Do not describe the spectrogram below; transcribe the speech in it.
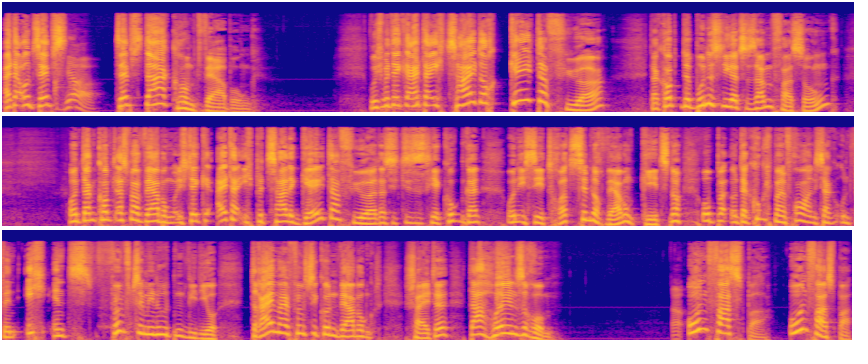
Alter, und selbst Ja. selbst da kommt Werbung, wo ich mir denke, Alter, ich zahle doch Geld dafür. Da kommt eine Bundesliga-Zusammenfassung. Und dann kommt erstmal Werbung. Und ich denke, Alter, ich bezahle Geld dafür, dass ich dieses hier gucken kann. Und ich sehe trotzdem noch Werbung. Geht's noch? Und, und da gucke ich meine Frau an. Ich sage, und wenn ich ins 15 Minuten Video dreimal 5 Sekunden Werbung schalte, da heulen sie rum. Ja. Unfassbar. Unfassbar.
